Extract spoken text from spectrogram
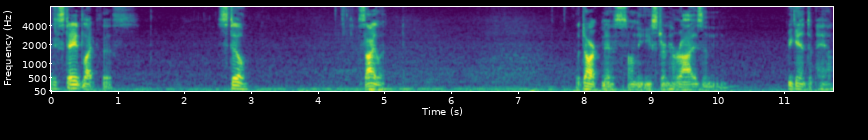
They stayed like this. Still. Silent. The darkness on the eastern horizon began to pale.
